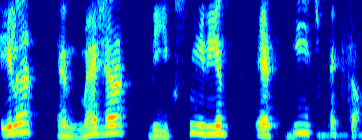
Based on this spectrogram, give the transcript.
tailor and measure the experience at each pixel.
